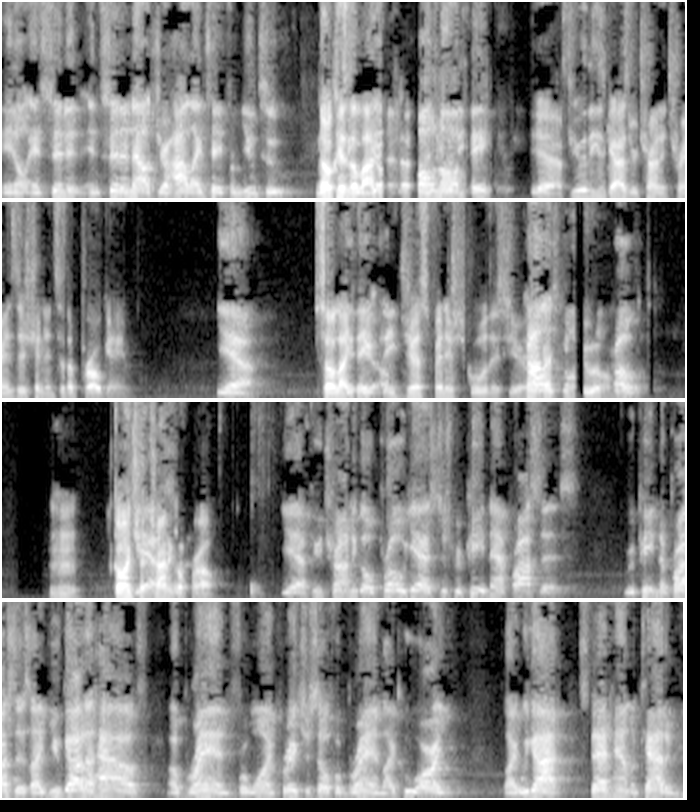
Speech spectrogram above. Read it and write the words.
you know, and sending, and sending out your highlight tape from YouTube. No, because a lot of Phone all day. yeah, a few of these guys are trying to transition into the pro game. Yeah. So, like, If they, they just finished school this year. College Like, going two of them. pro. hmm Going Yeah, trying to go pro. Yeah, if you're trying to go pro, yeah, it's just repeating that process. Repeating the process. Like you gotta have a brand for one. Create yourself a brand. Like who are you? Like we got Statham Academy.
